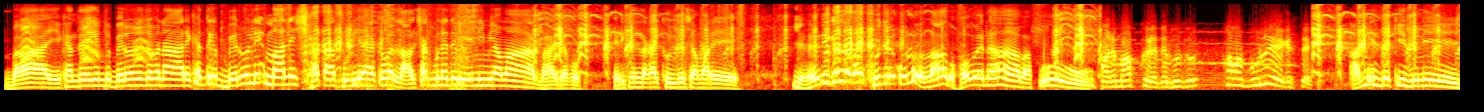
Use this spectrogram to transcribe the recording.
ভাই এখান থেকে কিন্তু বেরোনো যাবে না। আর এখান থেকে বেরোলে মানে সাতা ছুড়িয়ে একেবারে লাল শাক বনে দেবে এনিমি আমার। ভাই দেখো হেরিকেন লাগাই খুঁজতেছে আমারে। হেরিকেন লাগাই খুঁজে কোনো লাভ হবে না বাপু। মাফ করে দেন হুজুর আমার ভুল হয়ে গেছে। আমি যে কি জিনিস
